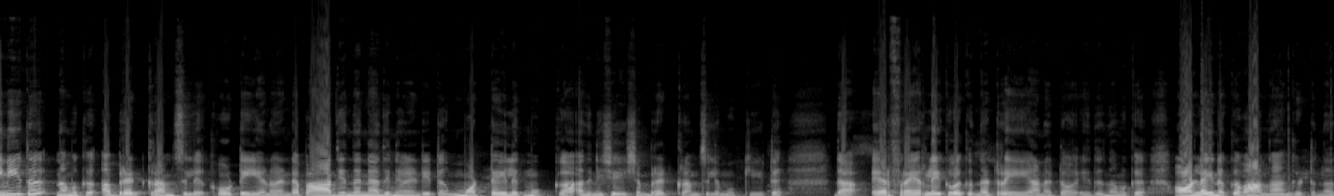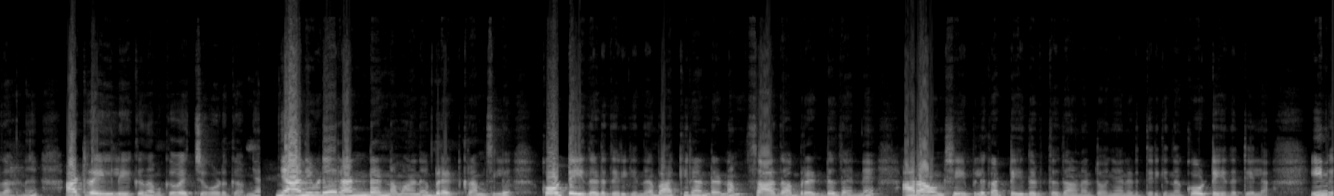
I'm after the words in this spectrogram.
ഇനി ഇത് നമുക്ക് ആ ബ്രെഡ് ക്രംസിൽ കോട്ട് ചെയ്യണം വേണ്ട. അപ്പോൾ ആദ്യം തന്നെ അതിന് വേണ്ടിയിട്ട് മുട്ടയിൽ മുക്കുക. അതിനുശേഷം ബ്രെഡ് ക്രംസിൽ മുക്കിയിട്ട് ദാ എയർ ഫ്രയറിലേക്ക് വെക്കുന്ന ട്രേ ആണ് കേട്ടോ ഇത് നമുക്ക് ഓൺലൈനൊക്കെ വാങ്ങാൻ കിട്ടുന്നതാണ്. ആ ട്രേയിലേക്ക് നമുക്ക് വെച്ച് കൊടുക്കാം. ഞാനിവിടെ രണ്ടെണ്ണമാണ് ബ്രെഡ് ക്രംസിൽ കോട്ട് ചെയ്തെടുത്തിരിക്കുന്നത്. ബാക്കി രണ്ടെണ്ണം സാധാ ബ്രെഡ് തന്നെ ആ റൗണ്ട് ഷേപ്പിൽ കട്ട് ചെയ്തെടുത്തതാണ് കേട്ടോ ഞാൻ എടുത്തിരിക്കുന്നത് കോട്ട് ചെയ്തിട്ടില്ല. ഇനി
